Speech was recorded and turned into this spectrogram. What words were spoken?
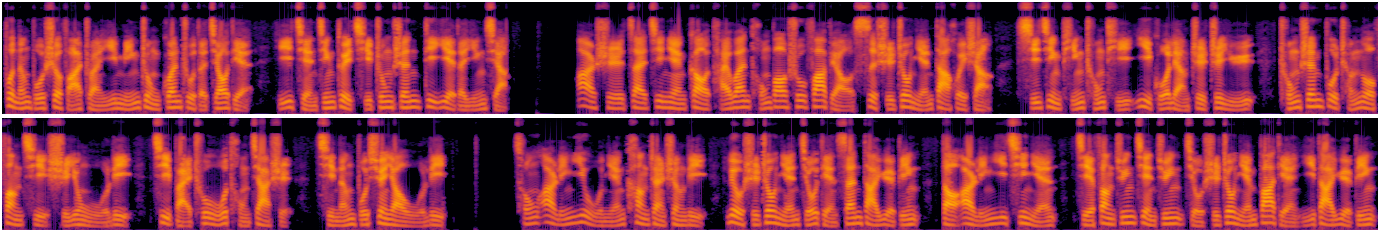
不能不设法转移民众关注的焦点，以减轻对其终身帝业的影响；二是，在纪念告台湾同胞书发表四十周年大会上，习近平重提一国两制之余，重申不承诺放弃使用武力，既摆出武统架势，岂能不炫耀武力？从二零一五年抗战胜利六十周年九点三大阅兵，到二零一七年解放军建军九十周年八点一大阅兵，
